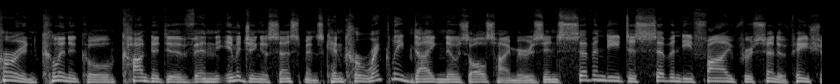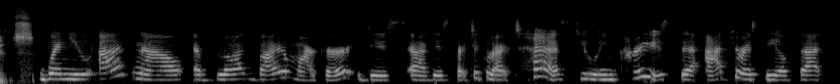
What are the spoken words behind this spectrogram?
Current clinical, cognitive, and imaging assessments can correctly diagnose Alzheimer's in 70 to 75 percent of patients. When you add now a blood biomarker, this uh, this particular test, you increase the accuracy of that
